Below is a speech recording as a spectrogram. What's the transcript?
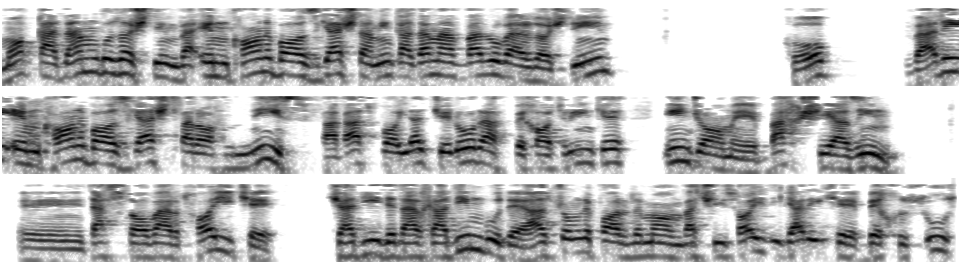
ما قدم گذاشتیم و امکان بازگشتم. این قدم اول رو برداشتیم. خب ولی امکان بازگشت فراهم نیست. فقط باید جلو رفت به خاطر اینکه این جامعه بخشی از این دستاوردهایی که جدید در قدیم بوده از جمله پارلمان و چیزهای دیگری که به خصوص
